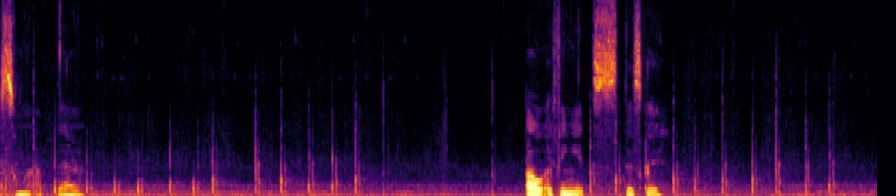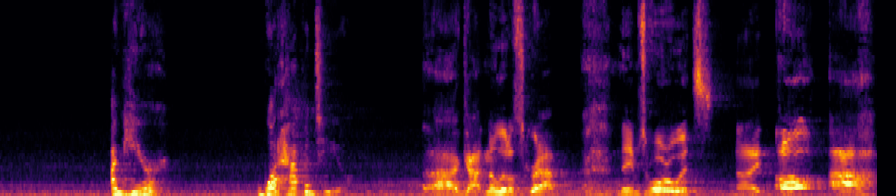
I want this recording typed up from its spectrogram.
Somewhere up there. Oh, I think it's this guy. I'm here. What happened to you? I got in a little scrap. Name's Horowitz. I. Oh! Ah!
